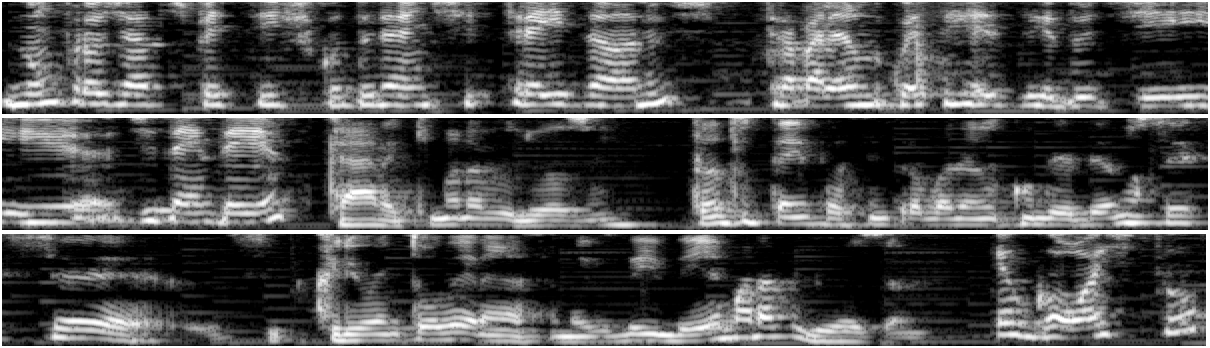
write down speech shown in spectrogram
num projeto específico durante três anos, trabalhando com esse resíduo de, de dendê. Cara, que maravilhoso, hein? Tanto tempo assim trabalhando com dendê, não sei se você se criou intolerância, mas o dendê é maravilhoso. Eu gosto,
